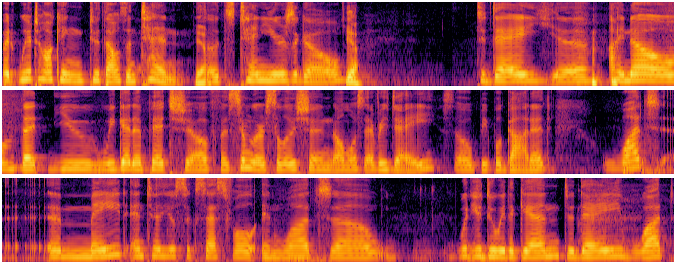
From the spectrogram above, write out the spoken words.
But we're talking 2010, yeah. so it's 10 years ago. Yeah. Today, uh, I know that you we get a pitch of a similar solution almost every day, so people got it what uh, made Entelios successful and what uh, would you do it again today? What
